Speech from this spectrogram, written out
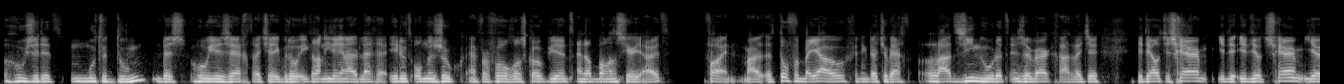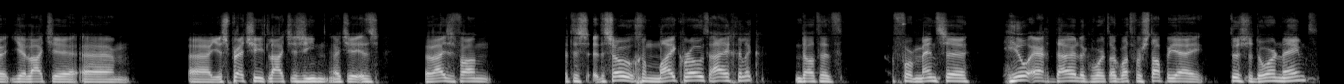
hoe ze dit moeten doen. Dus hoe je zegt, weet je, ik bedoel, ik kan iedereen uitleggen. Je doet onderzoek en vervolgens koop je het en dat balanceer je uit. Fijn. Maar het toffe bij jou vind ik dat je ook echt laat zien hoe dat in zijn werk gaat. Weet je, je deelt je scherm, je, je deelt je scherm, je, je laat je, ehm, eh, je spreadsheet laat je zien. Weet je, het is bij wijze van, het is, het is zo gemicroed eigenlijk, dat het voor mensen heel erg duidelijk wordt ook wat voor stappen jij tussendoor neemt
